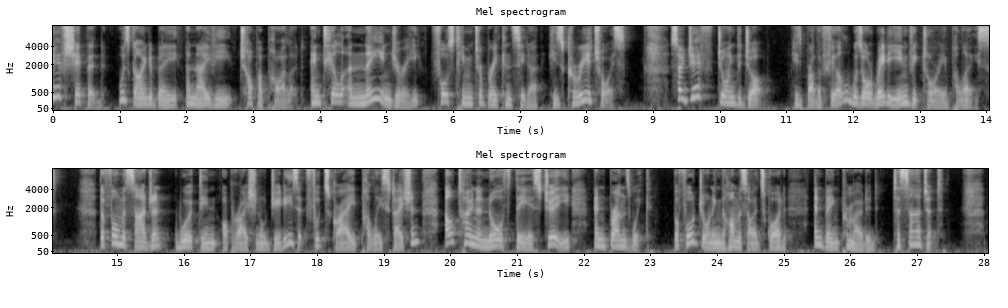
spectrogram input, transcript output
Geoff Shepherd was going to be a Navy chopper pilot until a knee injury forced him to reconsider his career choice. So Geoff joined the job. His brother Phil was already in Victoria Police. The former sergeant worked in operational duties at Footscray Police Station, Altona North DSG, and Brunswick before joining the homicide squad and being promoted to sergeant.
